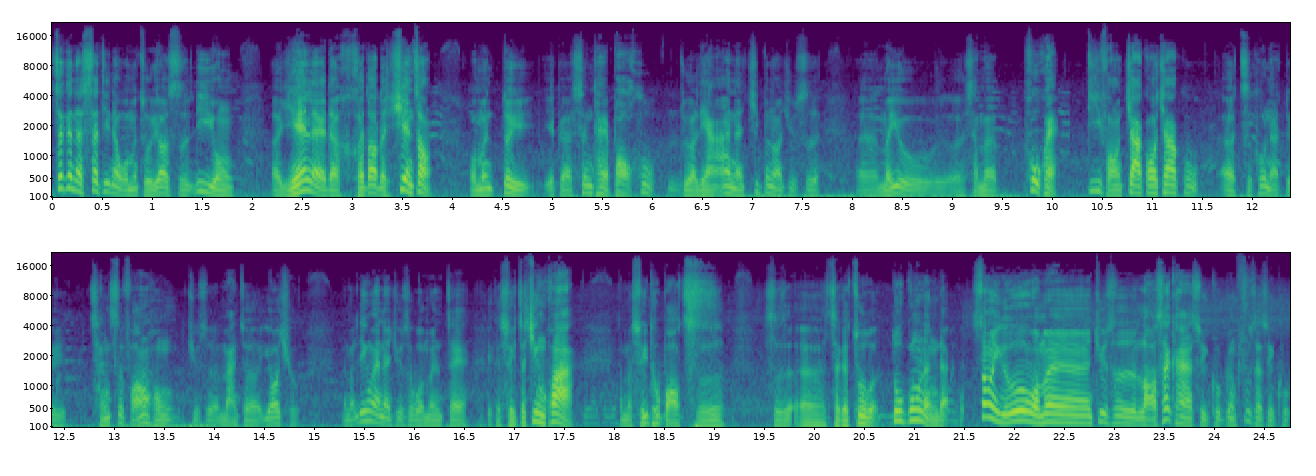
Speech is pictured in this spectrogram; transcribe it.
这个呢，设计呢，我们主要是利用呃原来的河道的现状，我们对一个生态保护，主要两岸呢基本上就是呃没有什么破坏，堤防加高加固，呃之后呢对城市防洪就是满足要求。那么另外呢就是我们在一个水质净化，那么水土保持是呃这个做多功能的。上游我们就是老石坎水库跟富石水库。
